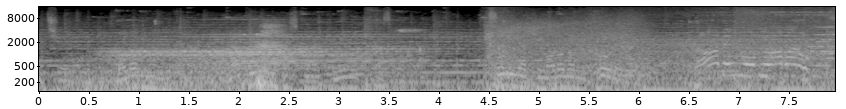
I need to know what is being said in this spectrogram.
話をするとしようどう星の宇宙物の中楽の昔から君に聞かせる罪なき者の無通りガーデン・オブ・アバロン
